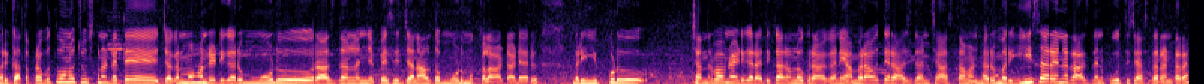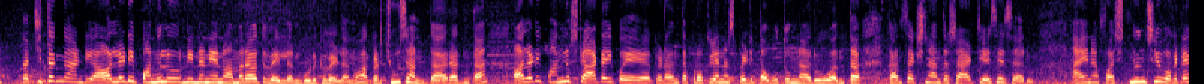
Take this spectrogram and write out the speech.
మరి గత ప్రభుత్వంలో చూసుకున్నట్టయితే జగన్మోహన్ రెడ్డి గారు మూడు రాజధానులు అని చెప్పేసి జనాలతో మూడు ముక్కలు ఆటాడారు. మరి ఇప్పుడు చంద్రబాబు నాయుడు గారు అధికారంలోకి రాగానే అమరావతి రాజధాని చేస్తామంటున్నారు. మరి ఈసారైనా రాజధాని పూర్తి చేస్తారంటారా? ఖచ్చితంగా అండి. ఆల్రెడీ పనులు నిన్న నేను అమరావతి వెళ్ళాను గుడికి వెళ్ళాను. అక్కడ చూశాను దారి అంతా ఆల్రెడీ పనులు స్టార్ట్ అయిపోయాయి. అక్కడ అంతా ప్రొక్లైనర్స్ పెట్టి తవ్వుతున్నారు. అంతా కన్స్ట్రక్షన్ అంతా స్టార్ట్ చేసేశారు. ఆయన ఫస్ట్ నుంచి ఒకటే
